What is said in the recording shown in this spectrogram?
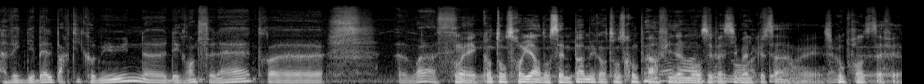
avec des belles parties communes, euh, des grandes fenêtres. euh, voilà. Ouais, quand on se regarde, on s'aime pas, mais quand on se compare, non, finalement, c'est pas si mal que ça. Ouais, je comprends tout à fait.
